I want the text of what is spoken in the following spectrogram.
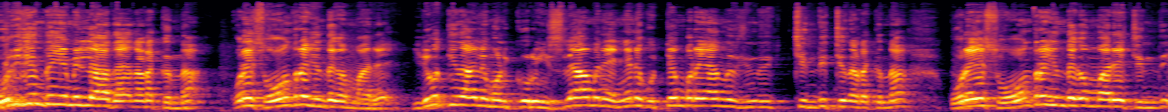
ഒരു ചിന്തയുമില്ലാതെ നടക്കുന്ന കുറേ സ്വതന്ത്ര ചിന്തകന്മാരെ ഇരുപത്തിനാല് മണിക്കൂർ ഇസ്ലാമിനെ എങ്ങനെ കുറ്റം പറയാമെന്ന് ചിന്തി ചിന്തിച്ച് നടക്കുന്ന കുറേ സ്വതന്ത്ര ചിന്തകന്മാരെ ചിന്തി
